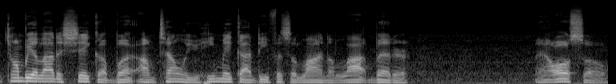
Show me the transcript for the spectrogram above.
it's gonna be a lot of shakeup. But I'm telling you, he make our defensive line a lot better. And also,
